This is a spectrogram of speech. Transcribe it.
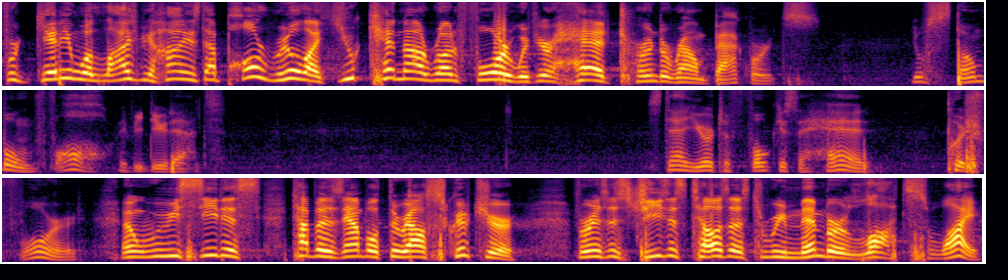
forgetting what lies behind, is that Paul realized you cannot run forward with your head turned around backwards. You'll stumble and fall if you do that. Instead, you're to focus ahead, push forward. And we see this type of example throughout Scripture. For instance, Jesus tells us to remember Lot's wife.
